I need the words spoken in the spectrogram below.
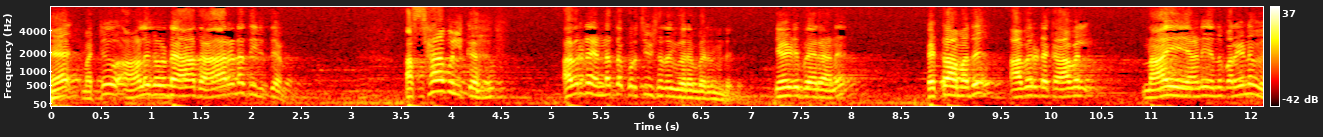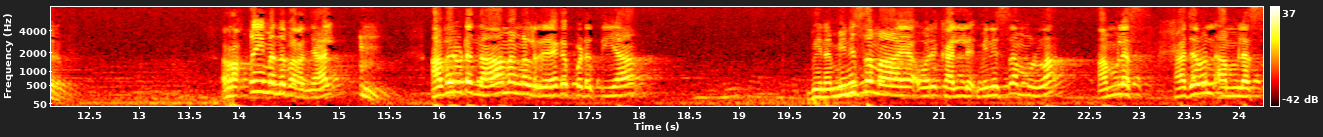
ഏ മറ്റു ആളുകളുടെ ആ ധാരണ തിരുത്തണം. അസാബുൽ കഹഫ് അവരുടെ എണ്ണത്തെ കുറിച്ച് വിശദ വിവരം വരുന്നുണ്ട്. ഏഴ് പേരാണ്. എട്ടാമത് അവരുടെ കാവൽ നായയാണ് എന്ന് പറയുന്ന വിവരം. റഖീം എന്ന് പറഞ്ഞാൽ അവരുടെ നാമങ്ങൾ രേഖപ്പെടുത്തിയ പിന്നെ മിനുസമായ ഒരു കല്ല് മിനുസമുള്ള അംലസ് ഹജറുൻ അംലസ്.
